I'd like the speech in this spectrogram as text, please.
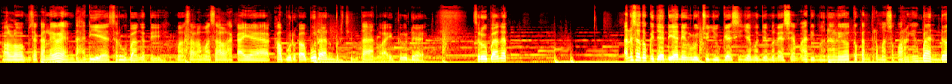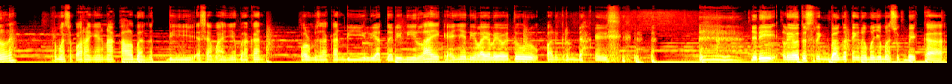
Kalau misalkan Leo yang tadi ya seru banget nih masalah-masalah kayak kabur-kaburan percintaan wah itu udah seru banget. Ada satu kejadian yang lucu juga sih zaman zaman SMA di mana Leo tuh kan termasuk orang yang bandel ya termasuk orang yang nakal banget di SMA-nya bahkan kalau misalkan dilihat dari nilai kayaknya nilai Leo itu paling rendah kayaknya. Jadi Leo itu sering banget yang namanya masuk BK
